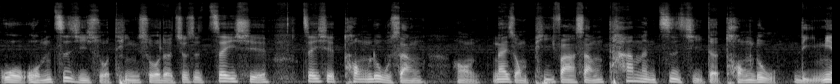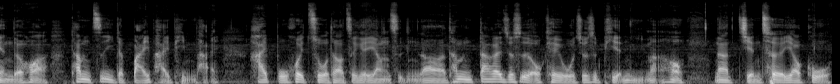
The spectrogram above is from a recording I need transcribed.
我我们自己所听说的，就是这些这些通路商。哦，那种批发商，他们自己的通路里面的话，他们自己的白牌品牌还不会做到这个样子，你知道吗？他们大概就是 OK，我就是便宜嘛，吼，那检测要过，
